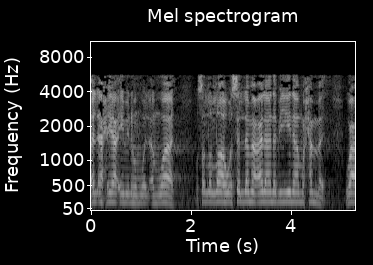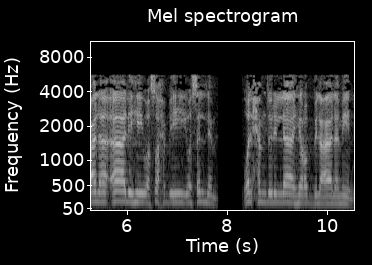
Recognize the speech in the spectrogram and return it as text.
الأحياء منهم والأموات وصلى الله وسلم على نبينا محمد وعلى آله وصحبه وسلم والحمد لله رب العالمين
